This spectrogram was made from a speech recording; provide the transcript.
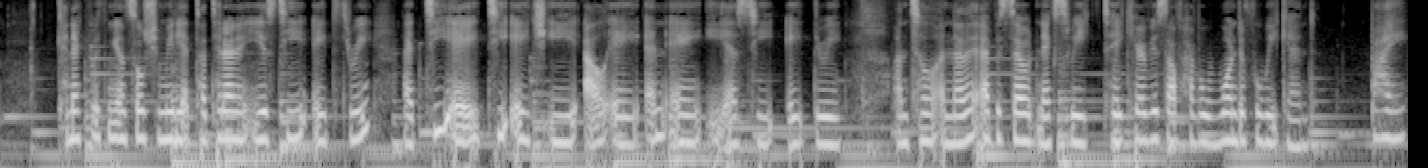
Connect with me on social media at Tathelana EST83 at T A T H E L A N A E S T 83. Until another episode next week, take care of yourself. Have a wonderful weekend. Bye.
